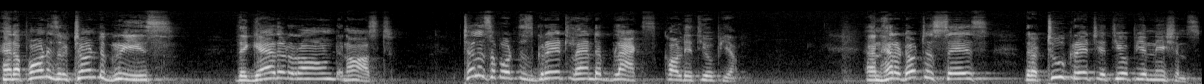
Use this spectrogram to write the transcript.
And upon his return to Greece, they gathered around and asked, Tell us about this great land of blacks called Ethiopia. And Herodotus says there are two great Ethiopian nations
